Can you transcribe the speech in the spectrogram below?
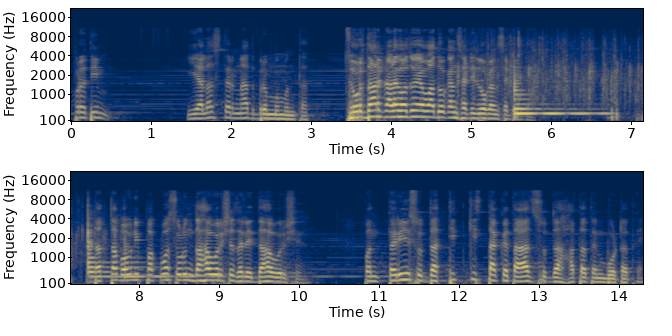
अप्रतिम. यालाच तर नाद ब्रह्म म्हणतात. जोरदार टाळ्या वाजव या वादोकांसाठी दोघांसाठी. दत्ता भाऊनी पकवा सोडून दहा वर्ष झाले दहा वर्ष. पण तरी सुद्धा तितकीच ताकद आज सुद्धा हातात आणि बोटात आहे.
